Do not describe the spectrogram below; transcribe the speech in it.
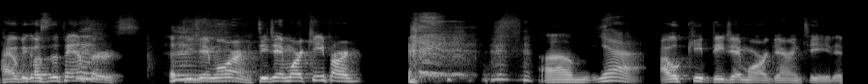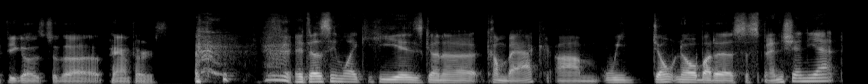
I hope he goes to the Panthers. DJ Moore. DJ Moore keeper. um, yeah, I will keep DJ Moore guaranteed if he goes to the Panthers. it does seem like he is gonna come back. Um, we don't know about a suspension yet.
